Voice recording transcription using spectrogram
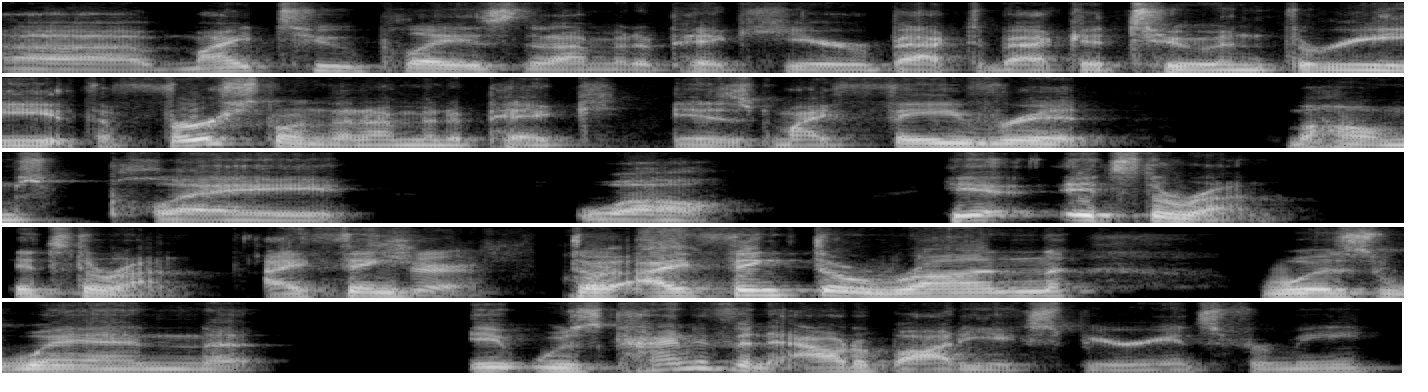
uh, my two plays that I'm gonna pick here back to back at two and three. The first one that I'm gonna pick is my favorite Mahomes play. Well, it's the run. It's the run. I think Sure, the. I think the run was when it was kind of an out of body experience for me.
